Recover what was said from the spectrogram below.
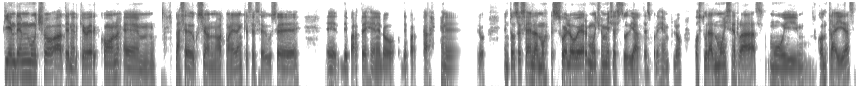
tienden mucho a tener que ver con em, la seducción, ¿no? La manera en que se seduce eh, de parte de género, de parte de género entonces, en las mujeres suelo ver mucho en mis estudiantes, por ejemplo, posturas muy cerradas, muy contraídas,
